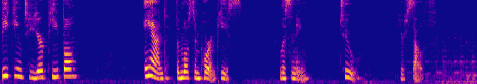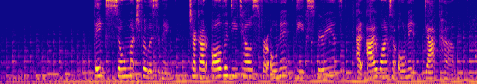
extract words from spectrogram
speaking to your people, and the most important piece, listening to yourself. Thanks so much for listening. Check out all the details for Own It, the experience, at iwanttoownit.com.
